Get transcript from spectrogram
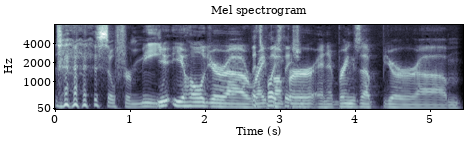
so for me, You you hold your uh, right bumper and it brings up your um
